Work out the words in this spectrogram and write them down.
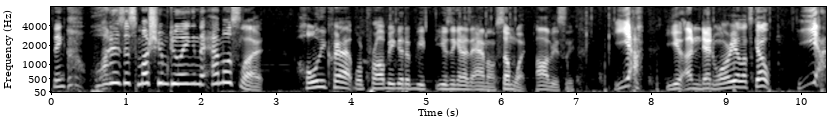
thing. What is this mushroom doing in the ammo slot? Holy crap, we're probably going to be using it as ammo, somewhat, obviously. Yeah, you undead warrior, let's go. Yeah,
